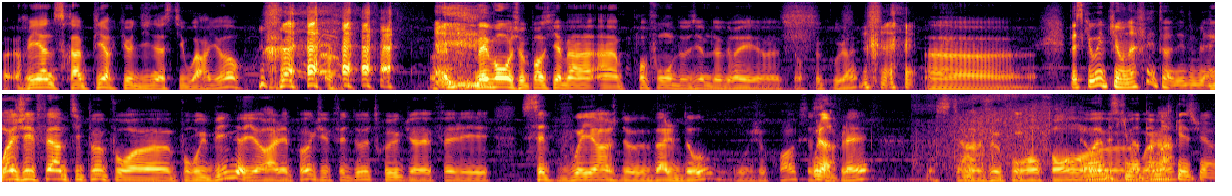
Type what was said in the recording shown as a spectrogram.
rien ne sera pire que Dynasty Warrior. Mais bon, je pense qu'il y avait un, un profond deuxième degré euh, sur ce coup-là. Euh, Parce que oui, tu en as fait toi des doublages. moi, j'ai fait un petit peu pour, euh, pour Ubi, d'ailleurs, à l'époque. J'ai fait deux trucs. J'avais fait les sept voyages de Valdo, je crois que ça s'appelait. C'était un jeu pour enfants. ouais, parce euh, qu'il m'a voilà. pas marqué celui-là.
